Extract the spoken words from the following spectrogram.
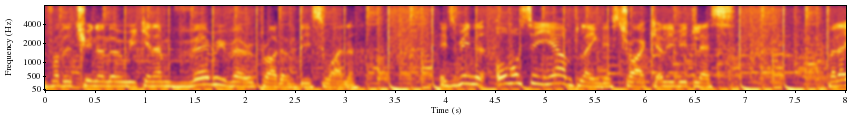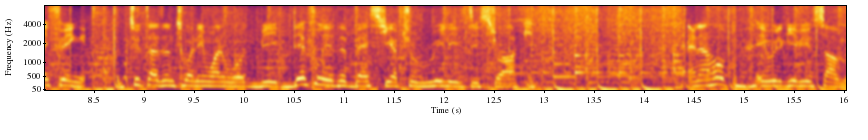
time for the tune on the weekend. I'm very, very proud of this one. It's been almost a year I'm playing this track, a little bit less. But I think 2021 would be definitely the best year to release this track. And I hope it will give you some.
